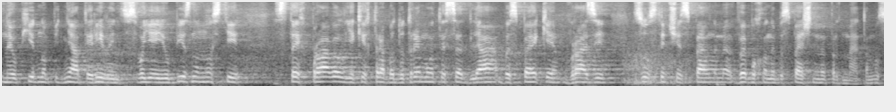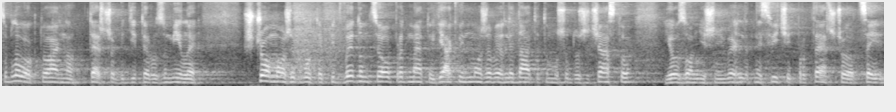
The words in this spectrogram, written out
необхідно підняти рівень своєї обізнаності з тих правил, яких треба дотримуватися для безпеки в разі зустрічі з певними вибухонебезпечними предметами. Особливо актуально те, щоб діти розуміли, що може бути під видом цього предмету, як він може виглядати, тому що дуже часто його зовнішній вигляд не свідчить про те, що цей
